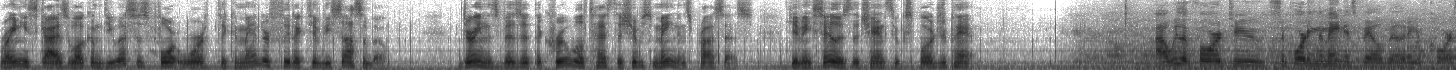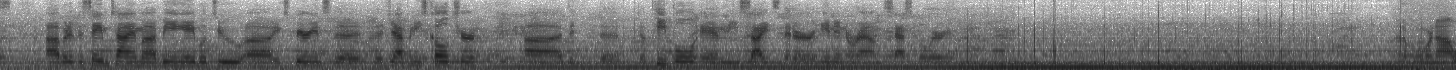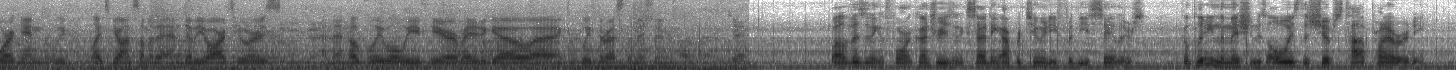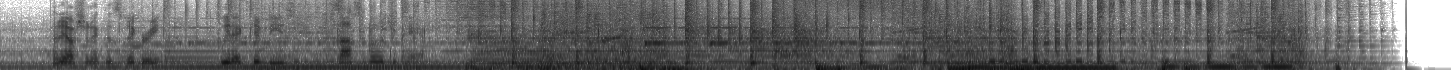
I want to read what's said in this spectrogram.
Rainy Skies welcomed USS Fort Worth to Commander Fleet Activity Sasebo. During this visit, the crew will test the ship's maintenance process, giving sailors the chance to explore Japan. Uh, we look forward to supporting the maintenance availability, of course, uh, but at the same time uh, being able to uh, experience the, the Japanese culture, uh, the, the, the people, and the sights that are in and around the Sasebo area. Not working, we'd like to go on some of the MWR tours, and then hopefully we'll leave here ready to go uh, and complete the rest of the mission. While visiting a foreign country is an exciting opportunity for these sailors, completing the mission is always the ship's top priority. Petty Officer Nicholas Vickery, Fleet Activities, Sasebo, Japan.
